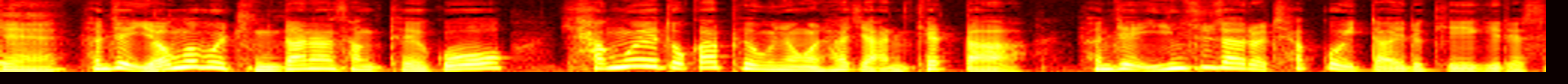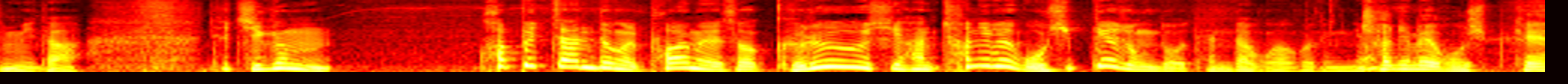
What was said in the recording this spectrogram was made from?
예. 현재 영업을 중단한 상태고 향후에도 카페 운영을 하지 않겠다. 현재 인수자를 찾고 있다 이렇게 얘기를 했습니다. 지금 커피잔 등을 포함해서 그릇이 한 1250개 정도 된다고 하거든요. 1250개?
